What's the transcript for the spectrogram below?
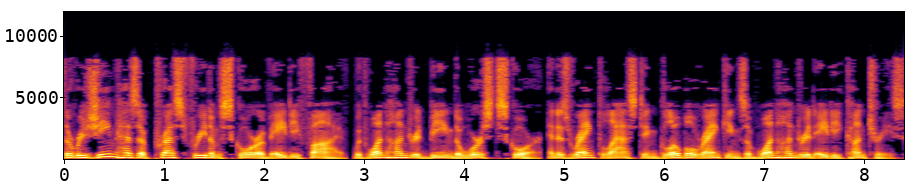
The regime has a press freedom score of 85, with 100 being the worst score, and is ranked last in global rankings of 180 countries.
